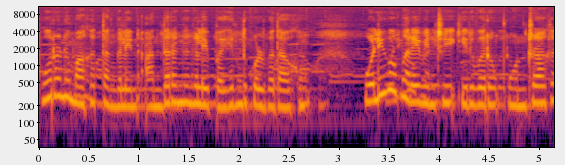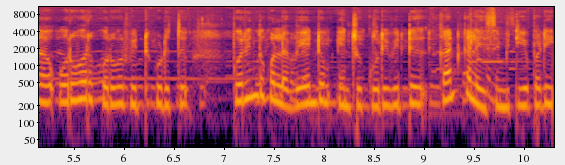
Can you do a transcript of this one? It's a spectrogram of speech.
பூரணமாக தங்களின் அந்தரங்கங்களை பகிர்ந்து கொள்வதாகும். ஒளிவு மறைவின்றி இருவரும் ஒன்றாக ஒருவருக்கொருவர் விட்டு கொடுத்து புரிந்து கொள்ள வேண்டும் என்று கூறிவிட்டு கண்களை சிமிட்டியபடி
